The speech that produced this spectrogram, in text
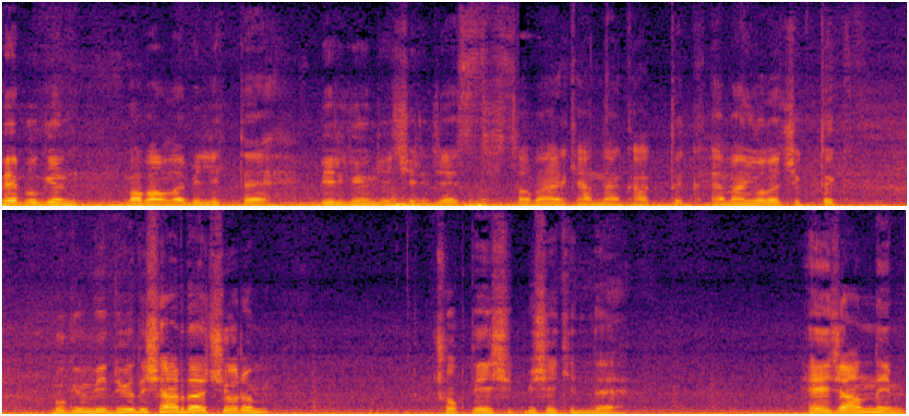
Ve bugün babamla birlikte bir gün geçireceğiz. Sabah erkenden kalktık. Hemen yola çıktık. Bugün videoyu dışarıda açıyorum. Çok değişik bir şekilde. Heyecanlıyım.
